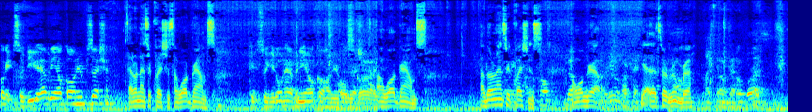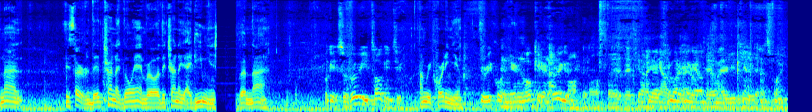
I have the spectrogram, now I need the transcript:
okay, so do you have any alcohol in your possession? I don't answer questions. On what grounds? Okay, so you don't have any alcohol in your oh, possession. On what grounds? I don't answer questions. On what ground? Yeah, that's her room, bro. Nah, yes, sir. They're trying to go in, bro. They're trying to ID me and shit, but nah. Okay, so who are you talking to? I'm recording you. You're recording. And you're, okay, you're not very involved good. at all, so if you want to Yeah, hang out you want to hang out down there, you can. That's fine.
